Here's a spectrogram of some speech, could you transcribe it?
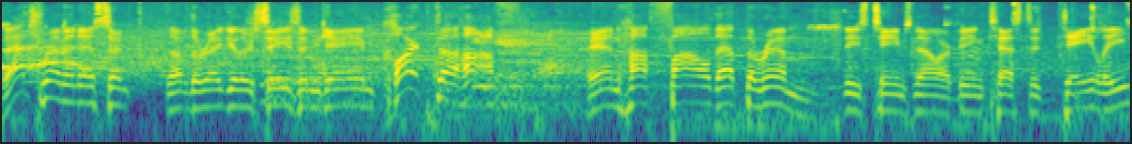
That's reminiscent of the regular season game. Clark to Huff, and Huff fouled at the rim. These teams now are being tested daily.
